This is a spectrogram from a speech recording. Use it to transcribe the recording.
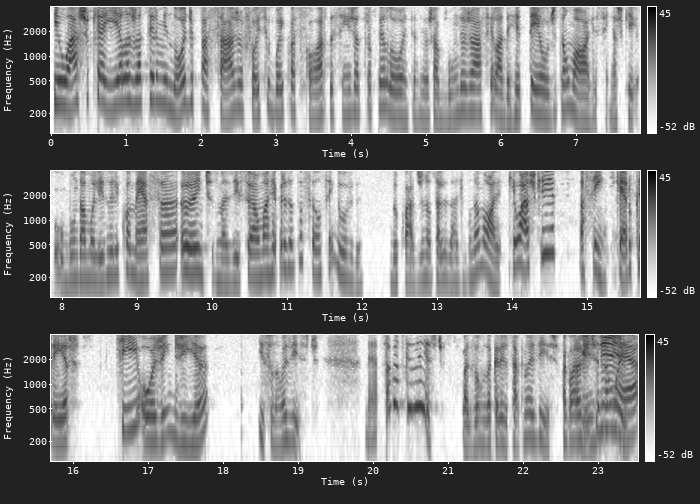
Eu acho que aí ela já terminou de passar, já foi-se o boi com as cordas, assim, já atropelou, entendeu? Já a bunda já, sei lá, derreteu de tão mole, assim. Acho que o bundamolismo ele começa antes, mas isso é uma representação, sem dúvida, do quadro de neutralidade bunda mole. Que eu acho que, assim, quero crer que hoje em dia isso não existe. Né? Sabemos que existe, mas vamos acreditar que não existe. Agora a gente existe, não é.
